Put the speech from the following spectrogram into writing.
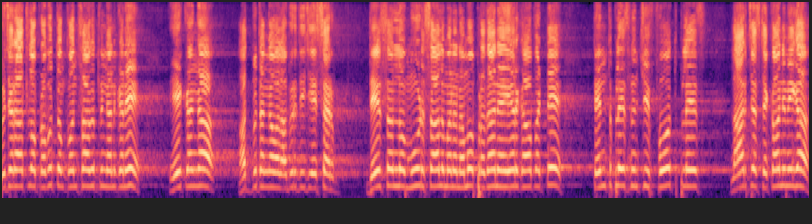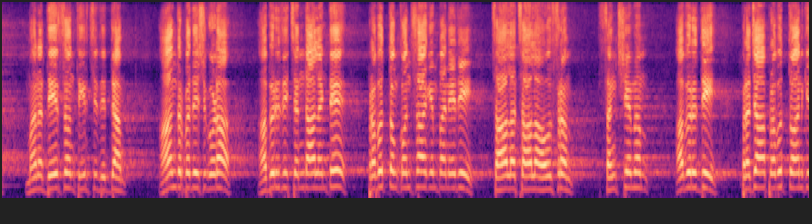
గుజరాత్లో ప్రభుత్వం కొనసాగుతుంది కనుకనే ఏకంగా అద్భుతంగా వాళ్ళు అభివృద్ధి చేశారు. దేశంలో మూడు సార్లు మన నమో ప్రధాని అయ్యారు కాబట్టే టెన్త్ ప్లేస్ నుంచి ఫోర్త్ ప్లేస్ లార్జెస్ట్ ఎకానమీగా మన దేశం తీర్చిదిద్దాం. ఆంధ్రప్రదేశ్ కూడా అభివృద్ధి చెందాలంటే ప్రభుత్వం కొనసాగింపు అనేది చాలా చాలా అవసరం. సంక్షేమం అభివృద్ధి ప్రజా ప్రభుత్వానికి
